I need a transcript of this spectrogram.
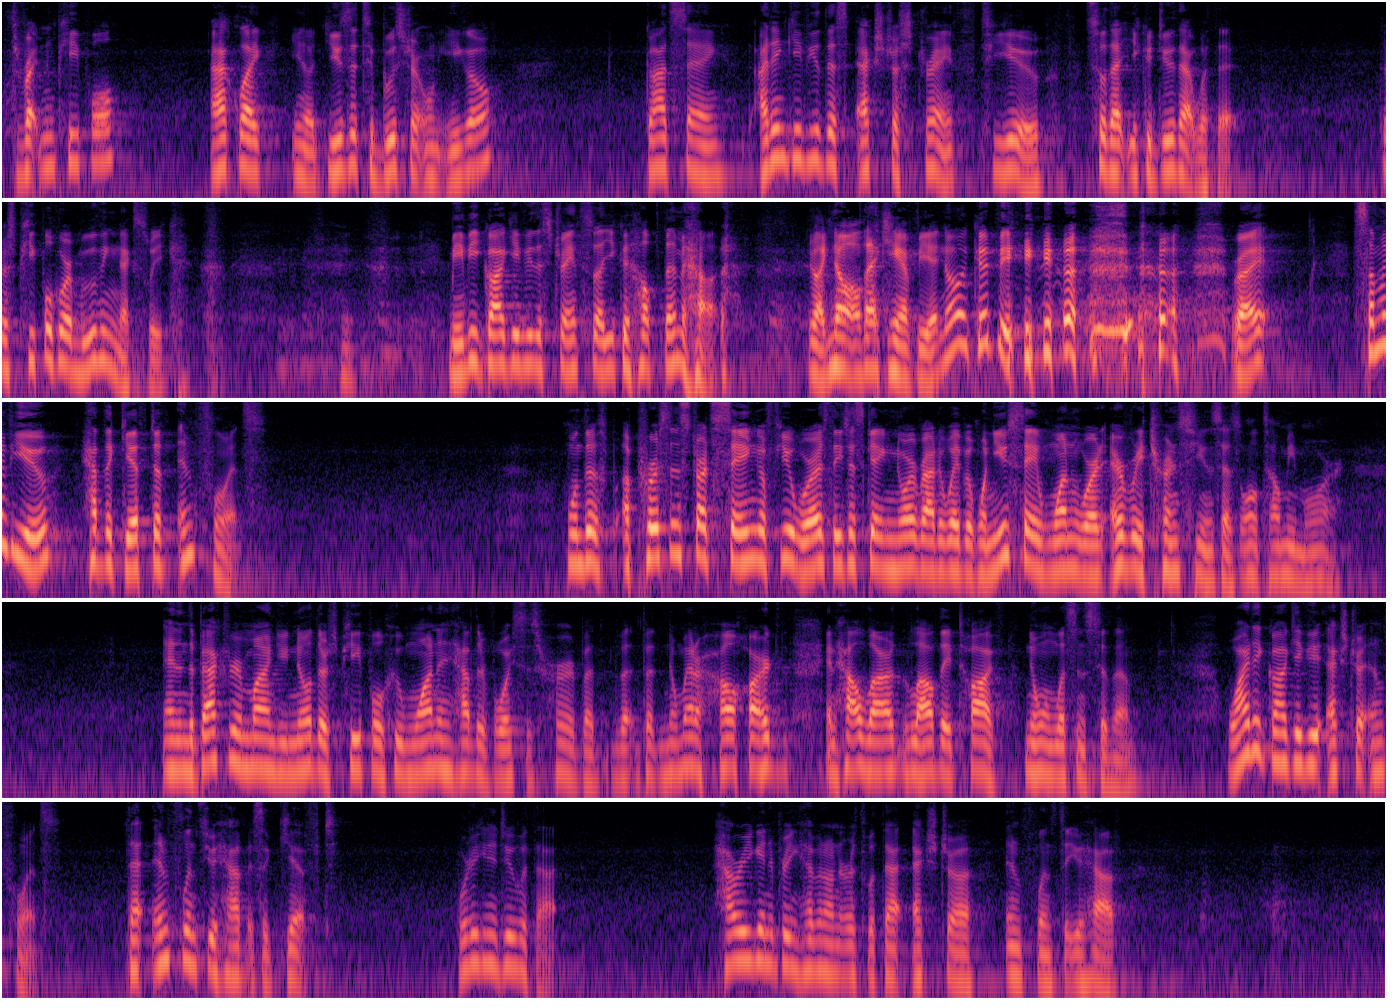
threaten people, act like, you know, use it to boost your own ego, God's saying, I didn't give you this extra strength to you so that you could do that with it. There's people who are moving next week. Maybe God gave you the strength so that you could help them out. You're like, no, that can't be it. No, it could be. right? Some of you have the gift of influence. When the, a person starts saying a few words, they just get ignored right away. But when you say one word, everybody turns to you and says, Oh, tell me more. And in the back of your mind, you know there's people who want to have their voices heard, but, but, but no matter how hard and how loud, loud they talk, no one listens to them. Why did God give you extra influence? That influence you have is a gift. What are you going to do with that? How are you going to bring heaven on earth with that extra influence that you have?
